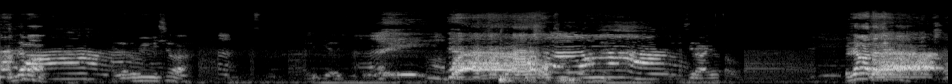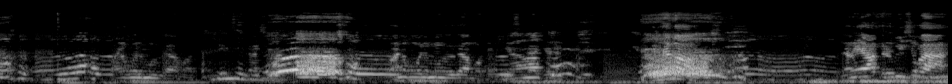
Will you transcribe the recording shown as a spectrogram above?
Alisin mo! Pinarubiwisyo, ha? Haligi, alis mo. Sira yun to. Alisin mo, tagal mo! Paano ko walang mga gamot? Paano ko walang mga gamot? Alisin mo! Nangyayaka, perwisyo ka.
